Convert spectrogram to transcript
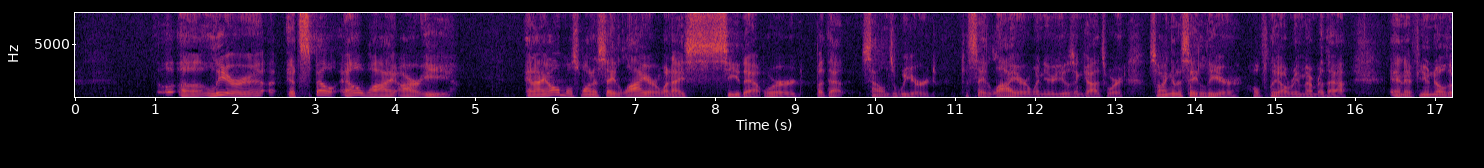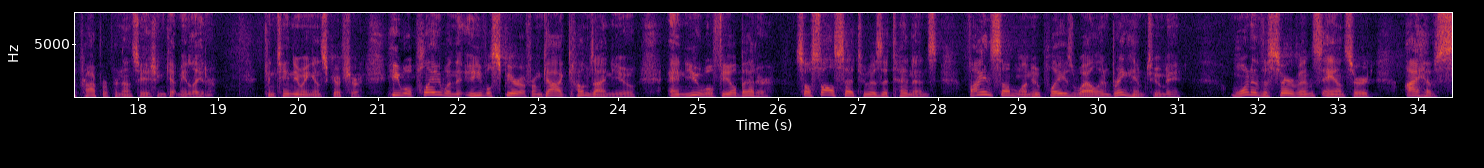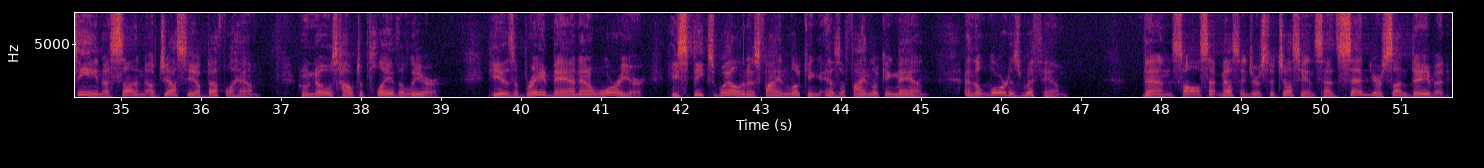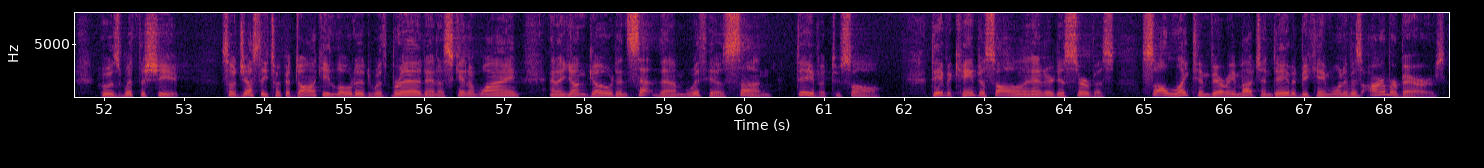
Uh, lyre, it's spelled L Y R E. And I almost want to say liar when I see that word, but that sounds weird to say liar when you're using God's word. So I'm going to say lyre. Hopefully I'll remember that. And if you know the proper pronunciation, get me later continuing in Scripture. He will play when the evil spirit from God comes on you, and you will feel better. So Saul said to his attendants, Find someone who plays well and bring him to me. One of the servants answered, I have seen a son of Jesse of Bethlehem who knows how to play the lyre. He is a brave man and a warrior. He speaks well and is fine looking as a fine looking man, and the Lord is with him. Then Saul sent messengers to Jesse and said, Send your son David, who is with the sheep. So Jesse took a donkey loaded with bread and a skin of wine and a young goat and sent them with his son David to Saul. David came to Saul and entered his service. Saul liked him very much, and David became one of his armor bearers.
